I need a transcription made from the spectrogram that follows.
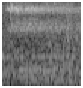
Música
